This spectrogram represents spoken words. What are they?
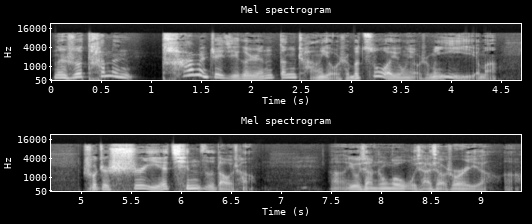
那说他们他们这几个人登场有什么作用？有什么意义吗？说这师爷亲自到场。啊，又像中国武侠小说一样啊！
